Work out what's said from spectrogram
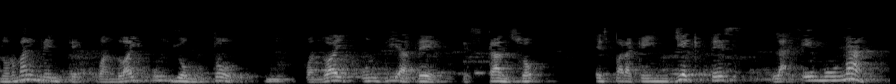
Normalmente, cuando hay un Yom cuando hay un día de descanso, es para que inyectes la emuná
